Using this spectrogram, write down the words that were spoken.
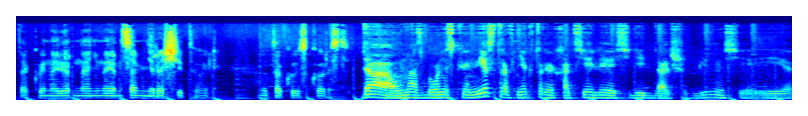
Такой, наверное, они, наверное, сами не рассчитывали на такую скорость. Да, у нас было несколько инвесторов, некоторые хотели сидеть дальше в бизнесе, и,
